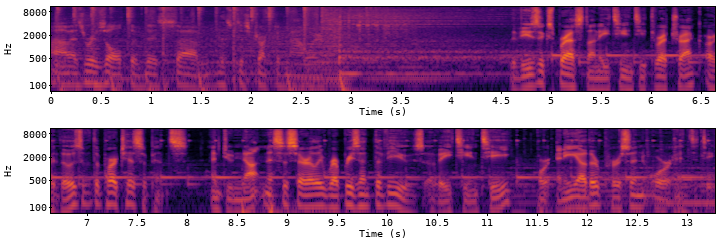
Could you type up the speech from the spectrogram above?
um, as a result of this um, this destructive malware. The views expressed on AT&T Threat Track are those of the participants and do not necessarily represent the views of AT&T or any other person or entity.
